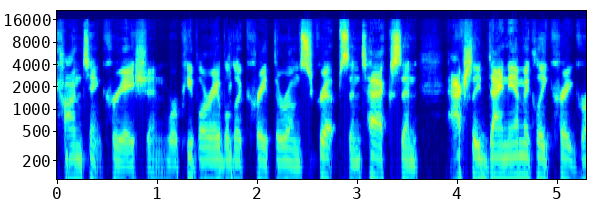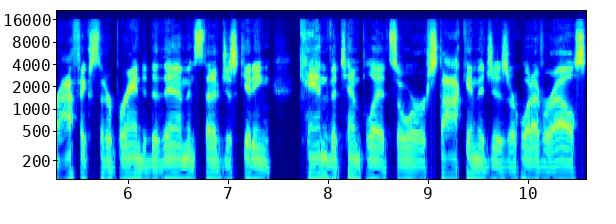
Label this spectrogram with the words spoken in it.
content creation where people are able to create their own scripts and texts and actually dynamically create graphics that are branded to them instead of just getting Canva templates or stock images or whatever else.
